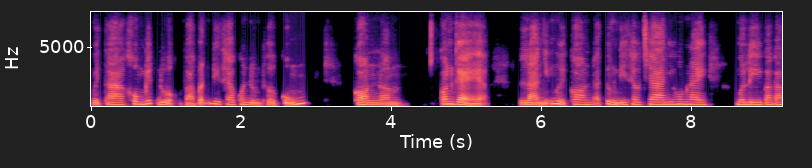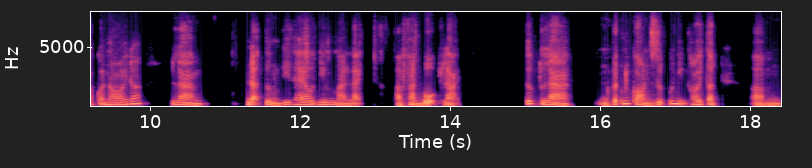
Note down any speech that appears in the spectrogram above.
người ta không biết được và vẫn đi theo con đường thờ cúng. Còn um, con ghẻ là những người con đã từng đi theo cha như hôm nay Merly ba ba có nói đó là đã từng đi theo nhưng mà lại uh, phản bội lại. Tức là vẫn còn giữ những thói tật um,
